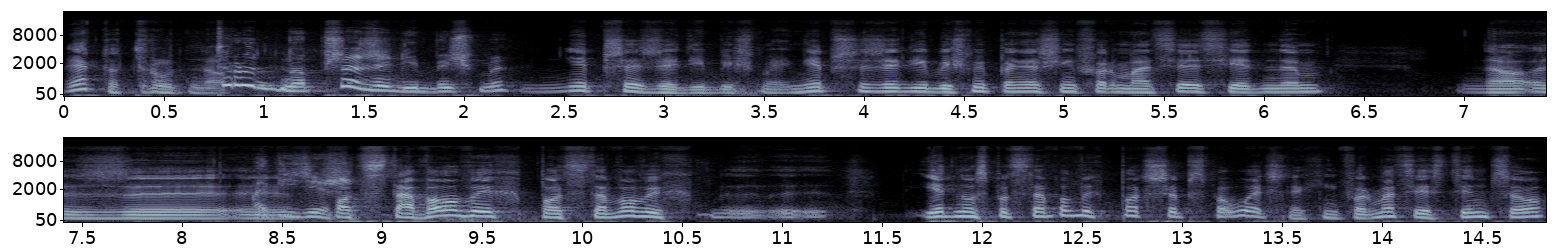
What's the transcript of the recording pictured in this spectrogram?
Jak to trudno? Trudno, przeżylibyśmy. Nie przeżylibyśmy. Nie przeżylibyśmy, ponieważ informacja jest jednym no, z e, podstawowych, podstawowych, e, jedną z podstawowych potrzeb społecznych. Informacja jest tym, co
